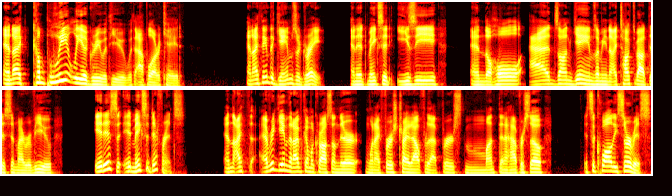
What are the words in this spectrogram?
And I completely agree with you with Apple Arcade. And I think the games are great, and it makes it easy. And the whole ads on games. I mean, I talked about this in my review. It is. It makes a difference and I th- every game that I've come across on there when I first tried it out for that first month and a half or so, it's a quality service.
